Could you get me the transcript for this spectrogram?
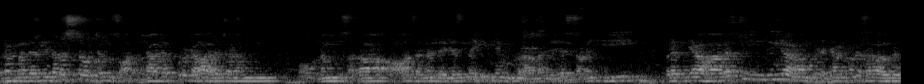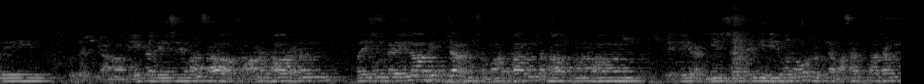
ब्रह्मचर्यतपःशौचं स्वाध्यायप्रचारचणम् मौनं सदा आसनजयस्थैर्यं प्राणजयस्तनैः। प्रत्याहारश्च इन्द्रियाणां विषयान् ज्ञानानेकदेशे मनसा प्राणधारणम् वैकुण्ठलीलाभिद्याम् समाधानम् तथा पुनः। एते रण्येश्वरतिभिः मनोरुक्तमसत्पथम्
